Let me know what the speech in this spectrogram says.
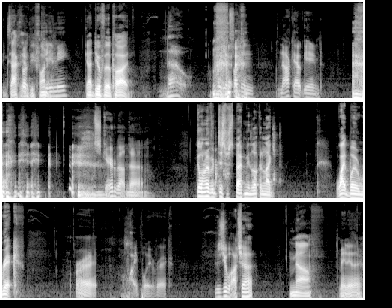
Exactly. that'd be funny. Kidding me? Gotta do it for the pod. No. I'm gonna get fucking knockout gamed. I'm scared about that. Don't ever disrespect me looking like white boy Rick. Right. White boy Rick. Did you watch that? No, Me neither.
